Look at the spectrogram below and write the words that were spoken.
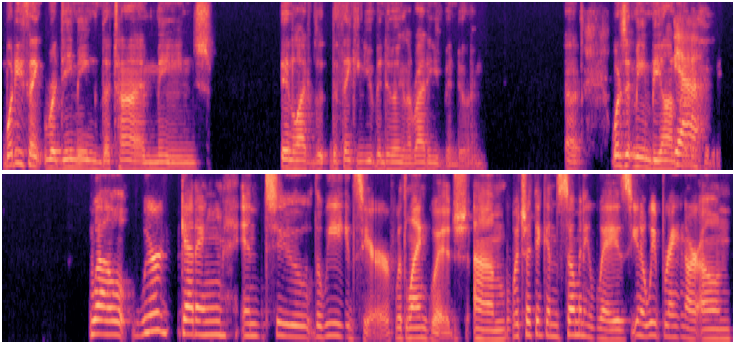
What do you think redeeming the time means in light of the, the thinking you've been doing and the writing you've been doing? Uh, what does it mean beyond yeah. productivity? Well, we're getting into the weeds here with language, um, which I think in so many ways, you know, we bring our own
